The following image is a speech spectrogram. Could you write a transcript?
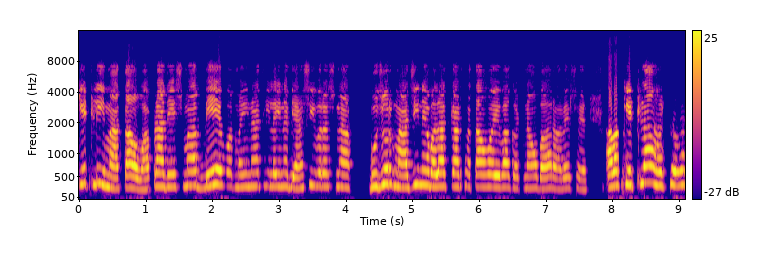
કેટલી માતાઓ? આપણા દેશમાં બે મહિનાથી લઈને બ્યાસી વર્ષના બુજુર્ગ માજીને બલાત્કાર થતા હોય એવા ઘટનાઓ બહાર આવે છે. આવા કેટલા હશે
